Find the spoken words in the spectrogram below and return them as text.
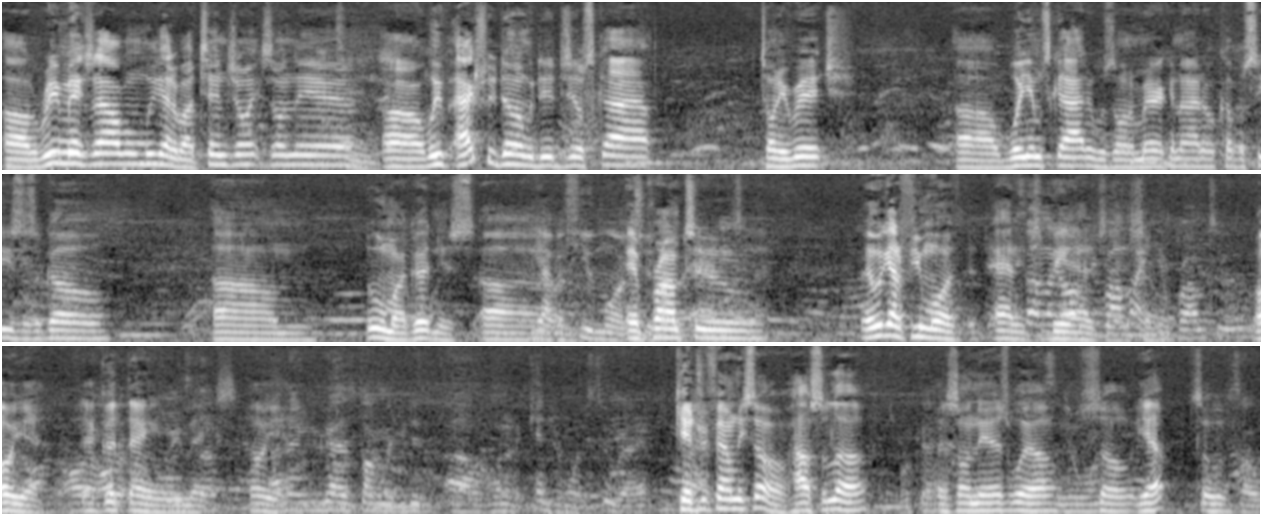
Uh, the remix album, we got about 10 joints on there. Uh, we've actually done, we did Jill Scott, Tony Rich, uh, William Scott, who was on American Idol a couple seasons ago. Um, oh, my goodness. Uh, You have a few more. too, Impromptu. And we got a few more added to being all added to I it. like, So. impromptu. Oh, yeah. all- That all good the- thing remix. stuff. Oh, yeah. I know you guys talking about you did uh, one of the Kendrick ones too, right? Kendrick Family Soul, House of Love. Okay. That's on there as well. That's a new one? So, yep. So So,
